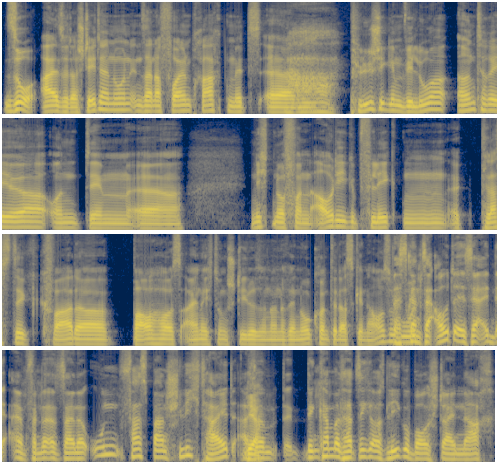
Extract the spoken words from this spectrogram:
So, also da steht er nun in seiner vollen Pracht mit ähm, Ah. plüschigem Velour-Interieur und dem äh, nicht nur von Audi gepflegten äh, Plastikquader Bauhaus-Einrichtungsstil, sondern Renault konnte das genauso Das gut. ganze Auto ist ja in, äh, von seiner unfassbaren Schlichtheit, also Ja. den kann man tatsächlich aus Lego-Bausteinen nach,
